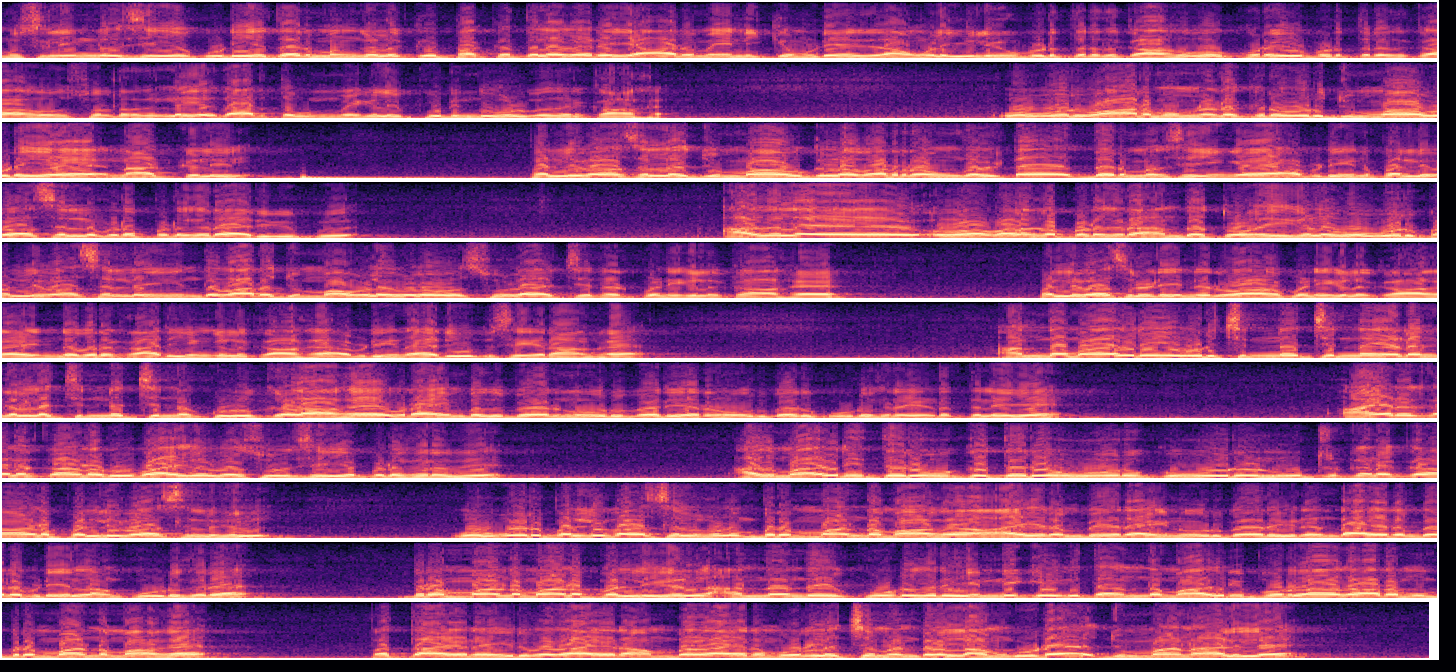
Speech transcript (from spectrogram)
முஸ்லீம்கள் செய்யக்கூடிய தர்மங்களுக்கு பக்கத்தில் வேற யாருமே நிற்க முடியாது. அவங்கள அவங்களை இழிவுபடுத்துறதுக்காகவோ குறைவுபடுத்துறதுக்காகவோ சொல்கிறதில்ல யதார்த்த உண்மைகளை புரிந்து கொள்வதற்காக. ஒவ்வொரு வாரமும் நடக்கிற ஒரு ஜும்மாவுடைய நாட்களில் பள்ளிவாசலில் ஜும்மாவுக்குள்ள வர்றவங்கள்ட்ட தர்மம் செய்யுங்க அப்படின்னு பள்ளிவாசலில் விடப்படுகிற அறிவிப்பு அதில் வழங்கப்படுகிற அந்த தொகைகளை ஒவ்வொரு பள்ளிவாசல்லையும் இந்த வார ஜும்மாவில் இவ்வளோ வசூலாச்சு நற்பணிகளுக்காக பள்ளிவாசலுடைய நிர்வாக பணிகளுக்காக இன்னவர காரியங்களுக்காக அப்படின்னு அறிவிப்பு செய்கிறாங்க அந்த மாதிரி ஒரு சின்ன சின்ன இடங்களில் சின்ன சின்ன குழுக்களாக ஒரு ஐம்பது பேர் நூறு பேர் இரநூறு பேர் கூடுகிற இடத்துலையே ஆயிரக்கணக்கான ரூபாய்கள் வசூல் செய்யப்படுகிறது. அது மாதிரி தெருவுக்கு தெரு ஊருக்கு ஊர் நூற்றுக்கணக்கான பள்ளிவாசல்கள். ஒவ்வொரு பள்ளிவாசல்களும் பிரம்மாண்டமாக ஆயிரம் பேர் ஐநூறு பேர் இரண்டாயிரம் பேர் அப்படியெல்லாம் கூடுகிற பிரம்மாண்டமான பள்ளிகள். அந்தந்த கூடுகிற எண்ணிக்கைக்கு தகுந்த மாதிரி பொருளாதாரமும் பிரம்மாண்டமாக பத்தாயிரம் இருபதாயிரம் ஐம்பதாயிரம் ஒரு லட்சம் என்றெல்லாம் கூட ஜும்மா நாளிலே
